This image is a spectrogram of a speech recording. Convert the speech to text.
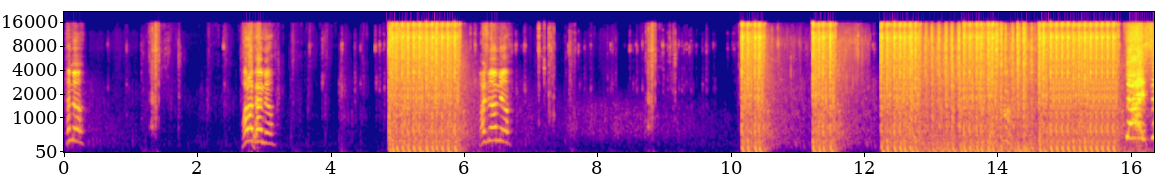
한 명. 바로 앞에 한 명. 마지막 한 명. 나이스!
